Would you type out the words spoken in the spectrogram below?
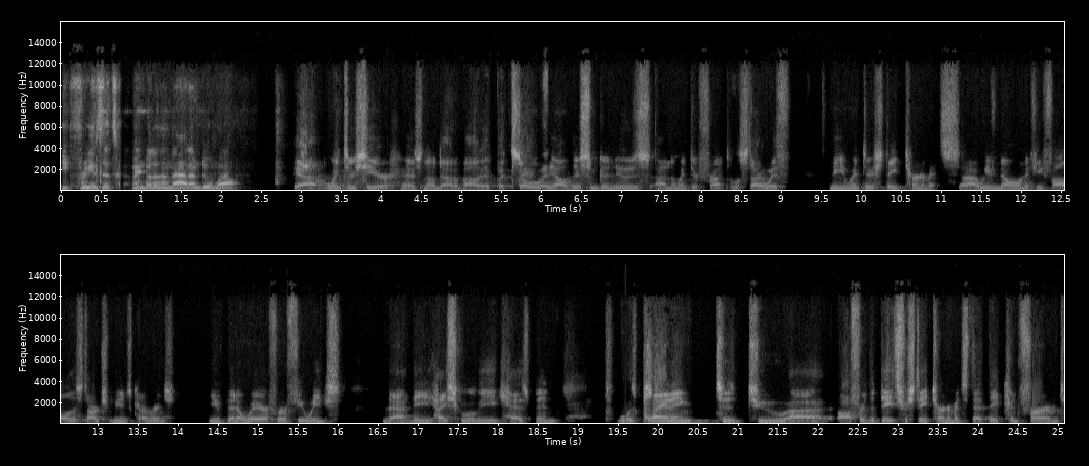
deep freeze that's coming. But other than that, I'm doing well. Yeah, winter's here. There's no doubt about it. But so, you know, there's some good news on the winter front. We'll start with the winter state tournaments. Uh, we've known, if you follow the Star Tribune's coverage, you've been aware for a few weeks that the high school league has been was planning to to uh, offer the dates for state tournaments that they confirmed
